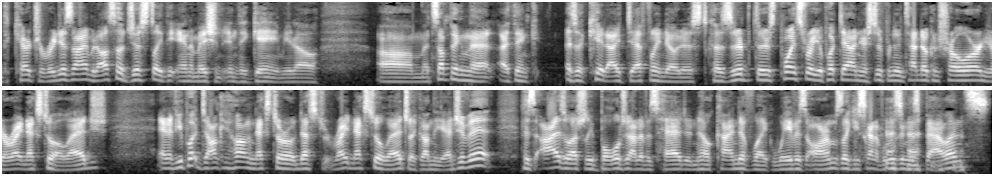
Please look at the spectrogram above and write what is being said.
the character redesign, but also just like the animation in the game, you know. Um, it's something that I think as a kid I definitely noticed because there, there's points where you put down your Super Nintendo controller and you're right next to a ledge. And if you put Donkey Kong next to, next to right next to a ledge, like on the edge of it, his eyes will actually bulge out of his head, and he'll kind of like wave his arms like he's kind of losing his balance.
